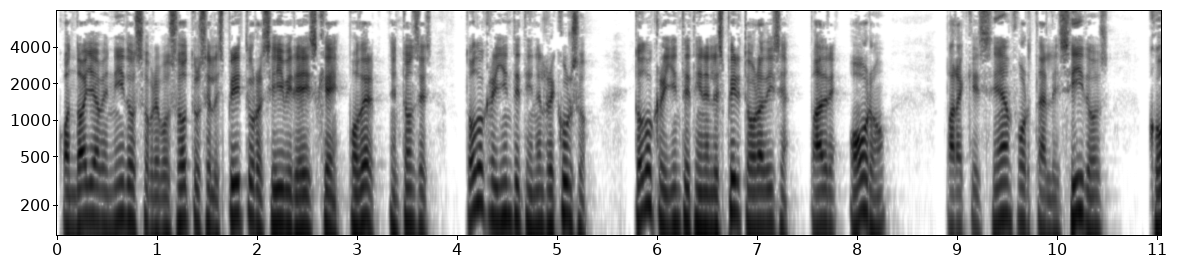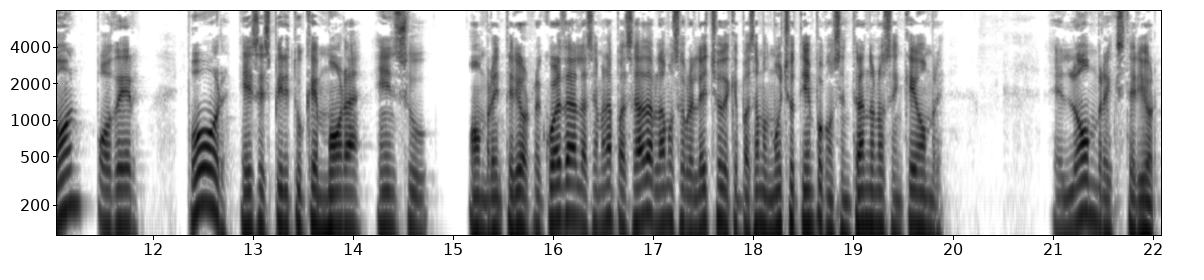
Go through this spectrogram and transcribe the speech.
cuando haya venido sobre vosotros el Espíritu, recibiréis qué? Poder. Entonces, todo creyente tiene el recurso. Todo creyente tiene el Espíritu. Ahora dice, Padre, oro para que sean fortalecidos con poder por ese espíritu que mora en su hombre interior. Recuerda, la semana pasada hablamos sobre el hecho de que pasamos mucho tiempo concentrándonos en qué hombre. El hombre exterior.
